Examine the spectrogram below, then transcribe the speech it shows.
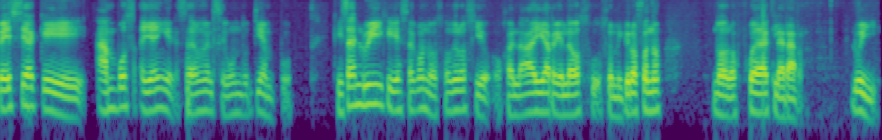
pese a que ambos hayan ingresado en el segundo tiempo. Quizás Luis, que ya está con nosotros y ojalá haya arreglado su, micrófono, nos los pueda aclarar. Luis.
